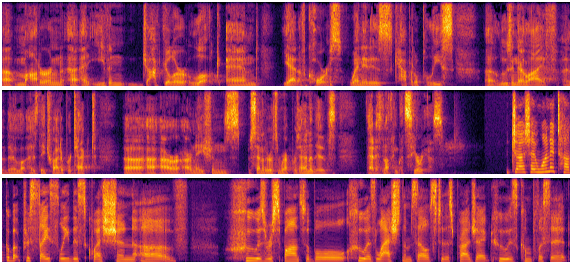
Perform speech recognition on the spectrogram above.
uh, modern uh, and even jocular look. And Yet, of course, when it is Capitol Police uh, losing their life uh, their, as they try to protect uh, our, our nation's senators and representatives, that is nothing but serious. Josh, I want to talk about precisely this question of who is responsible, who has lashed themselves to this project, who is complicit.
